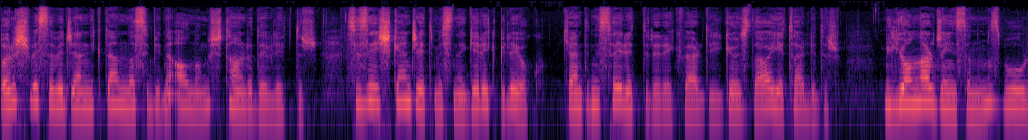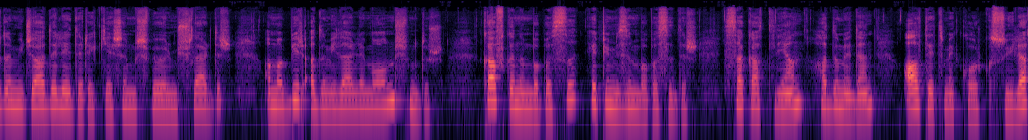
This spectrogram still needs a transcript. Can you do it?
barış ve sevecenlikten nasibini almamış Tanrı devlettir. Size işkence etmesine gerek bile yok. Kendini seyrettirerek verdiği gözdağı yeterlidir.'' Milyonlarca insanımız bu uğurda mücadele ederek yaşamış ve ölmüşlerdir ama bir adım ilerleme olmuş mudur? Kafka'nın babası hepimizin babasıdır. Sakatlayan, hadım eden, alt etmek korkusuyla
